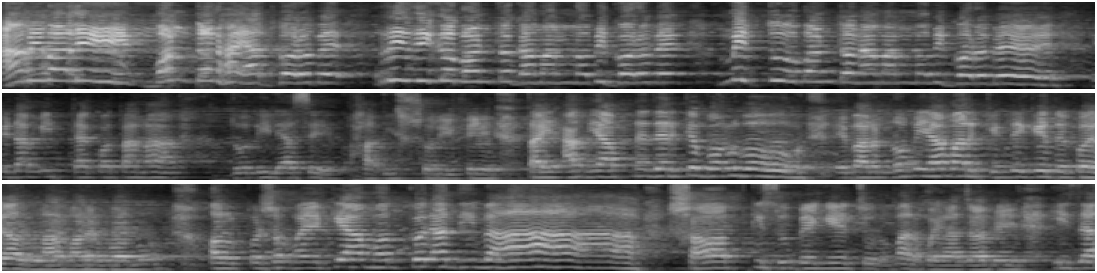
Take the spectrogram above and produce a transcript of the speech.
আমি মালিক, বন্টন হায়াত করবে, রিজিক বন্টক আমার নবী করবে, মৃত্যু বন্টন আমার নবী করবে। এটা মিথ্যা কথা না। দলিল আছে হাদিস শরীফে। তাই আমি আপনাদেরকে বলব, এবার নবী আমার কেঁদে কেঁদে কয় আল্লাহ আমার বলো, অল্প সময়ে কেয়ামত করে দিবা, সব কিছু ভেঙে চুরমার হয়ে যাবে। ইজা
